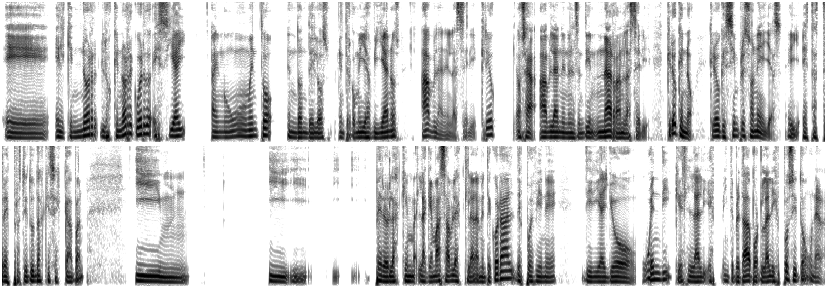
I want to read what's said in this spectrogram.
Eh, el que no, los que no recuerdo es si hay algún momento en donde los, entre comillas, villanos hablan en la serie. Creo o sea, hablan en el sentido, narran la serie. Creo que no, creo que siempre son ellas, estas tres prostitutas que se escapan. Y, y, pero las que, la que más habla es claramente Coral, después viene, diría yo, Wendy, que es, Lali, interpretada por Lali Espósito, una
